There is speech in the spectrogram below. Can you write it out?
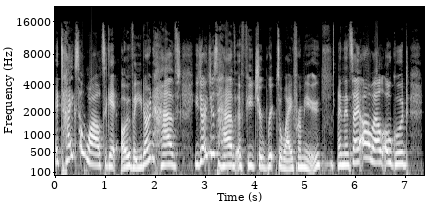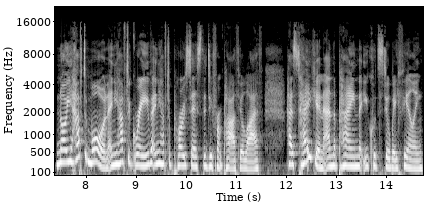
It takes a while to get over. You don't have, you don't just have a future ripped away from you and then say, oh, well, all good. No, you have to mourn and you have to grieve and you have to process the different path your life has taken and the pain that you could still be feeling.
